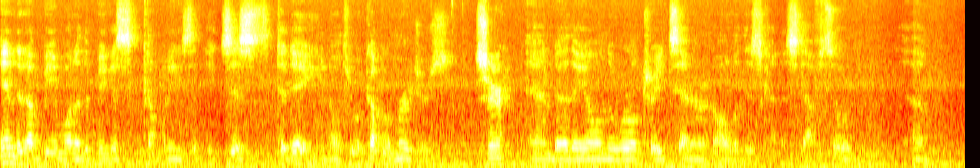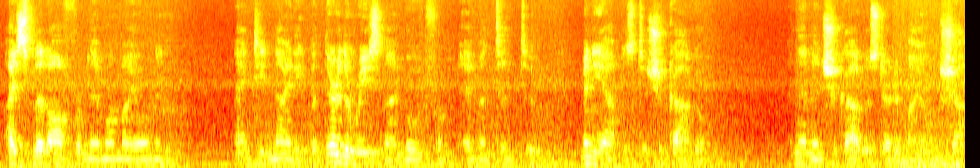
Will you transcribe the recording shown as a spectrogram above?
ended up being one of the biggest companies that exists today, you know, through a couple of mergers. Sure. And uh, they own the World Trade Center and all of this kind of stuff. So I split off from them on my own in 1990, but they're the reason I moved from Edmonton to Minneapolis to Chicago. And then in Chicago started my own shop.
